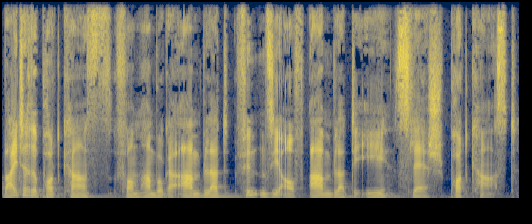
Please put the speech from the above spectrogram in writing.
Weitere Podcasts vom Hamburger Abendblatt finden Sie auf abendblatt.de slash podcast.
